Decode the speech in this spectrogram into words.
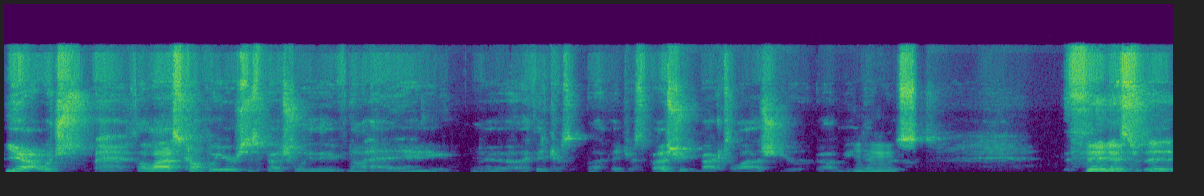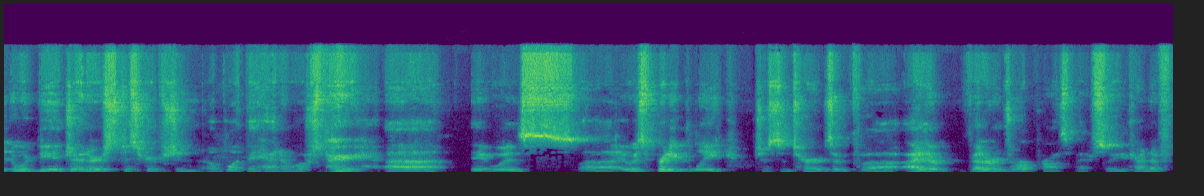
Yeah, which the last couple years, especially, they've not had any. Uh, I think, just, I think especially back to last year. I mean, mm-hmm. it was thin. As it would be a generous description of what they had in Wilkes-Barre. Uh, it was uh, it was pretty bleak, just in terms of uh, either veterans or prospects. So you kind of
